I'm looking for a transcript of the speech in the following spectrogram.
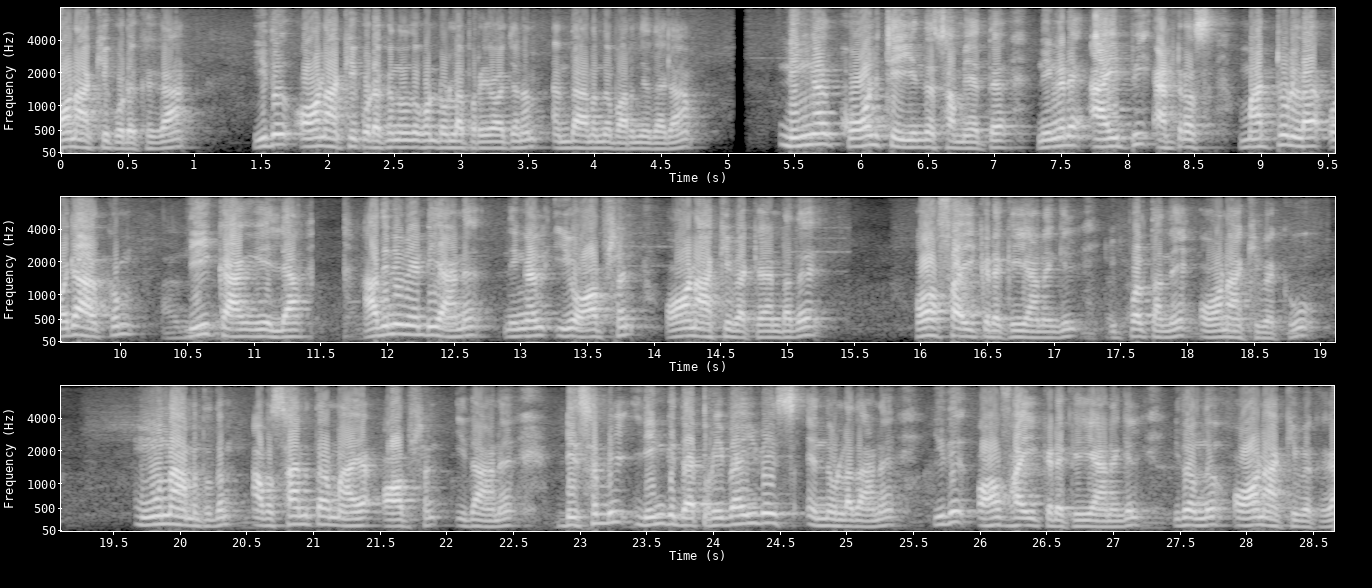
ഓൺ ആക്കി കൊടുക്കുക. ഇത് ഓൺ ആക്കി കൊടുക്കുന്നത് കൊണ്ടുള്ള പ്രയോജനം എന്താണെന്ന് പറഞ്ഞു തരാം. നിങ്ങൾ കോൾ ചെയ്യുന്ന സമയത്ത് നിങ്ങളുടെ ഐ പി അഡ്രസ് മറ്റുള്ള ഒരാൾക്കും ലീക്ക് ആകുകയില്ല. അതിനുവേണ്ടിയാണ് നിങ്ങൾ ഈ ഓപ്ഷൻ ഓൺ ആക്കി വെക്കേണ്ടത്. ഓഫായി കിടക്കുകയാണെങ്കിൽ ഇപ്പോൾ തന്നെ ഓൺ ആക്കി വെക്കൂ. മൂന്നാമത്തതും അവസാനത്തതുമായ ഓപ്ഷൻ ഇതാണ്. ഡിസബിൾ ലിങ്ക് ദ പ്രിവൈവേഴ്സ് എന്നുള്ളതാണ്. ഇത് ഓഫായി കിടക്കുകയാണെങ്കിൽ ഇതൊന്ന് ഓൺ ആക്കി വെക്കുക.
